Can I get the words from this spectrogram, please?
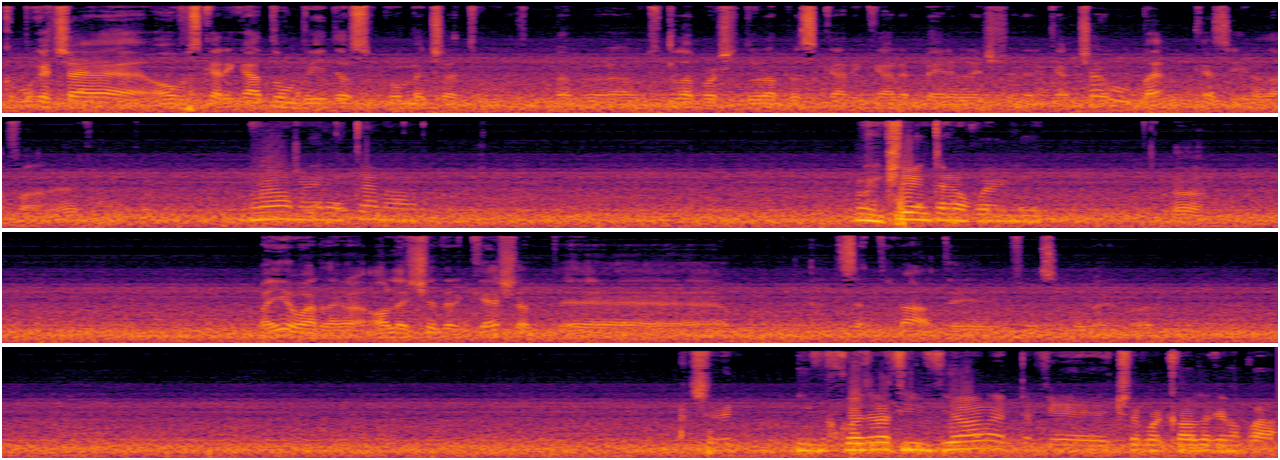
comunque c'è, ho scaricato un video su come c'è tu- per- tutta la procedura per scaricare bene le shader cache. C'è un bel casino da fare, eh, comunque. no ma in realtà no non c'entrano quelli Ah. Ma io guarda, ho le shader cache eh, disattivate, cioè, se volendo. eh. se i quadrati in viola è perché c'è qualcosa che non va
